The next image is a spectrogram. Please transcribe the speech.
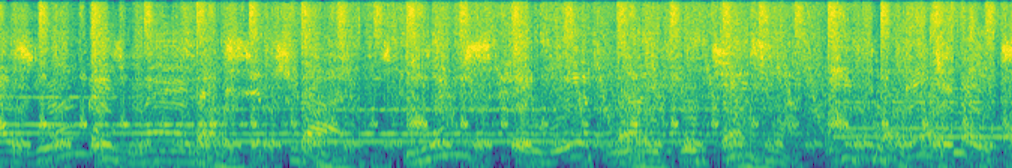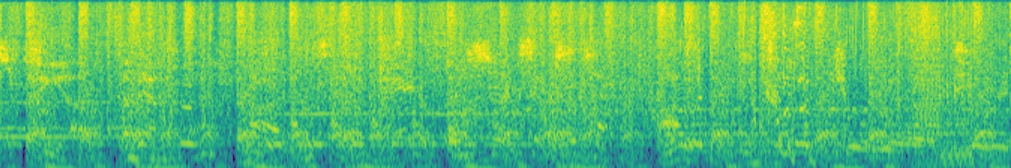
As long as man accepts violence, lives a way of life which is not, he perpetuates fear. Therefore, can also accept attack. Not intellectually or theoretically,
